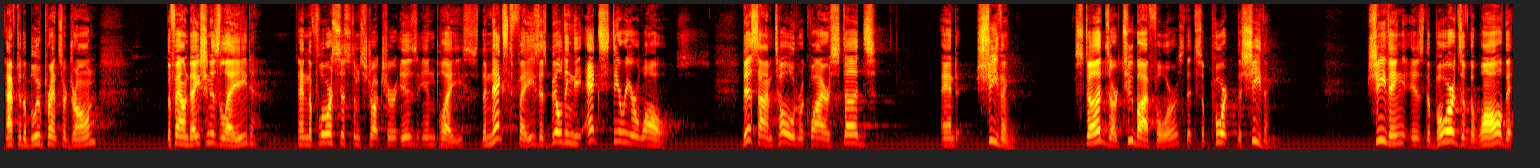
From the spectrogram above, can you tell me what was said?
After the blueprints are drawn, the foundation is laid and the floor system structure is in place. The next phase is building the exterior walls. This, I'm told, requires studs and sheathing. Studs are two by fours that support the sheathing. Sheathing is the boards of the wall that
